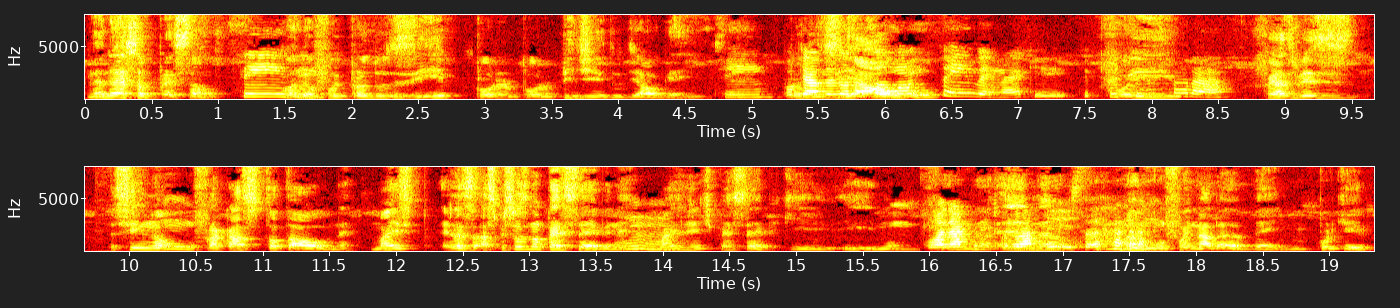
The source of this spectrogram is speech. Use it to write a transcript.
não é dessa pressão. Sim, Quando sim. eu fui produzir por, por pedido de alguém. Sim, porque às vezes as Produzir pessoas não entendem, né? Que, que precisa foi- esperar. Foi às vezes, assim, não um fracasso total, né? Mas elas, as pessoas não percebem, né? Uhum. Mas a gente percebe que. Ih, não O olhar crítico é, do não, artista. Não, não foi nada bem. Por quê?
